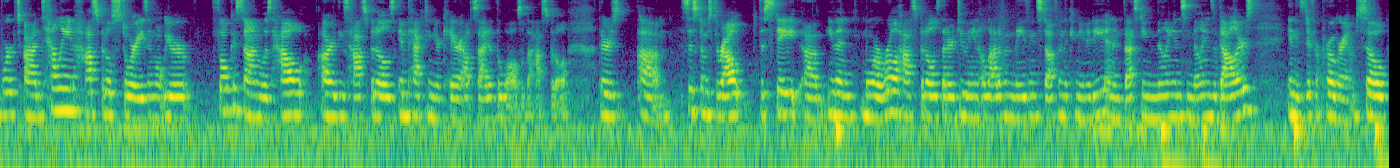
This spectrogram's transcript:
worked on telling hospital stories. And what we were focused on was how are these hospitals impacting your care outside of the walls of the hospital. There's um, systems throughout the state, um, even more rural hospitals that are doing a lot of amazing stuff in the community and investing millions and millions of dollars in these different programs. So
